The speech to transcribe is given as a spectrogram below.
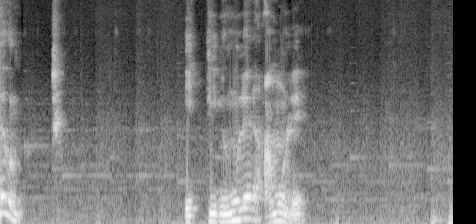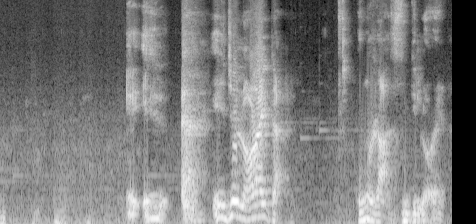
দেখুন, এই তৃণমূলের আমলে এই যে লড়াইটা, কোনো রাজনীতি লড়াই না।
